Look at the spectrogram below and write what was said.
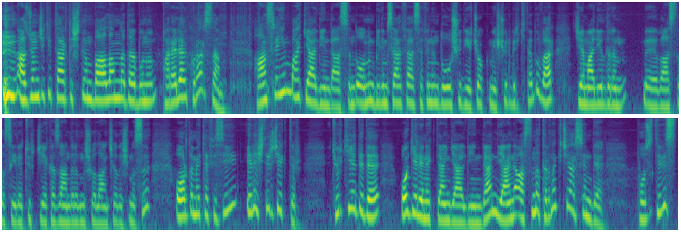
Az önceki tartıştığım bağlamla da bunu paralel kurarsam Hans Reichenbach geldiğinde aslında onun bilimsel felsefenin doğuşu diye çok meşhur bir kitabı var. Cemal Yıldırım e, vasıtasıyla Türkçe'ye kazandırılmış olan çalışması orada metafiziği eleştirecektir. Türkiye'de de o gelenekten geldiğinden yani aslında tırnak içerisinde pozitivist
